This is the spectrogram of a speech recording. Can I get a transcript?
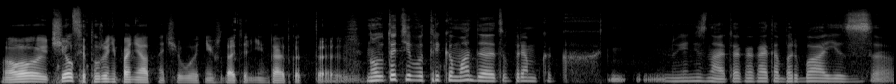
Но Челси тоже непонятно, чего от них ждать. Они играют как-то... Ну, вот эти вот три команды, это прям как ну, я не знаю, это какая-то борьба из... Э,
